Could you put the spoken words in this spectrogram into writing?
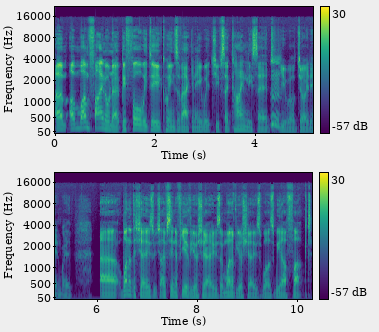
Um, on one final note, before we do Queens of Agony, which you've so kindly said you will join in with, uh, one of the shows, which I've seen a few of your shows, and one of your shows was We Are Fucked.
